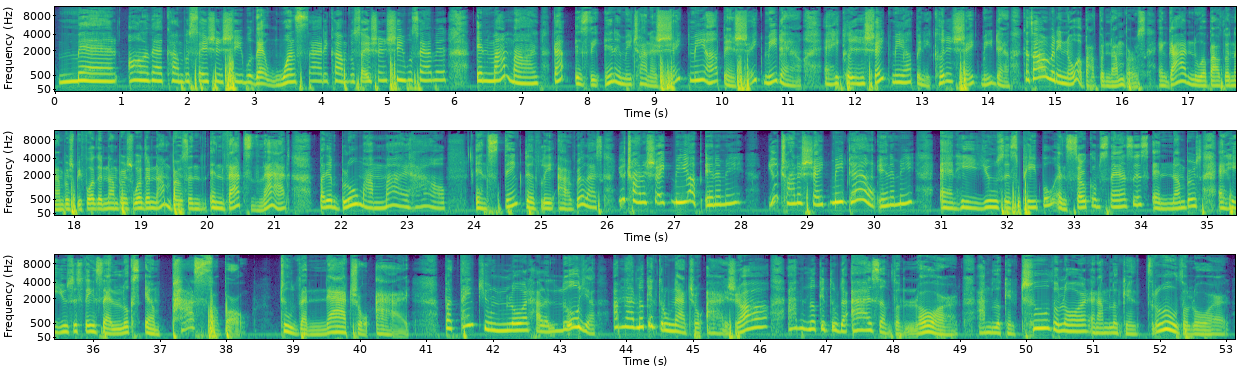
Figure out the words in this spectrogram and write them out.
man, all of that conversation she was, that one sided conversation she was having, in my mind, that is the enemy trying to shake me up and shake me down. And he couldn't shake me up and he couldn't shake me down. Because I already know about the numbers. And God knew about the numbers before the numbers were the numbers. And, and that's that. But it blew my mind how instinctively I realized, you're trying to shake me up, enemy. You trying to shake me down, enemy. And he uses people and circumstances and numbers, and he uses things that looks impossible to the natural eye. But thank you, Lord, hallelujah. I'm not looking through natural eyes, y'all. I'm looking through the eyes of the Lord. I'm looking to the Lord and I'm looking through the Lord.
